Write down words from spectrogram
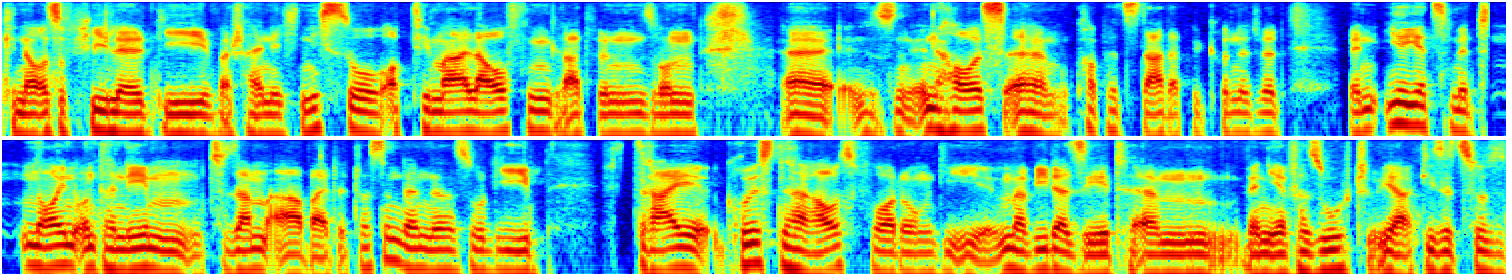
genauso viele, die wahrscheinlich nicht so optimal laufen, gerade wenn so ein, äh, so ein Inhouse äh, Corporate Startup gegründet wird. Wenn ihr jetzt mit neuen Unternehmen zusammenarbeitet, was sind denn so die drei größten Herausforderungen, die ihr immer wieder seht, ähm, wenn ihr versucht, ja, diese zu,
